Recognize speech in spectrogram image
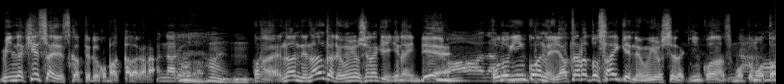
みんな決済で使ってるとこばっかだから。あ。なるほど。はいなんで何かで運用しなきゃいけないんで、あーなるほど。この銀行はねやたらと債券で運用してた銀行なんですもともと。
